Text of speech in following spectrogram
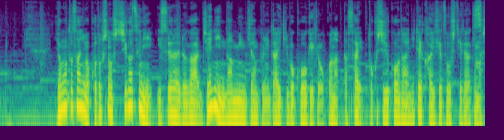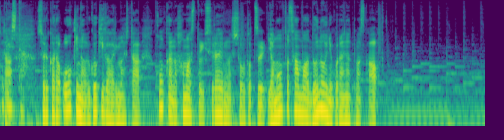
山本さんには今年の7月にイスラエルがジェニン難民キャンプに大規模攻撃を行った際特集コーナーにて解説をしていただきました。それから大きな動きがありました。今回のハマスとイスラエルの衝突山本さんはどのようにご覧になってますか？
